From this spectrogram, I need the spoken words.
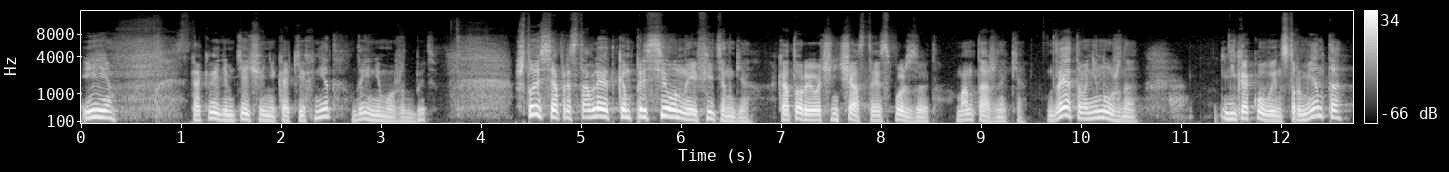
И как видим, течей никаких нет, да и не может быть. Что из себя представляют компрессионные фитинги, которые очень часто используют монтажники? Для этого не нужно никакого инструмента,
